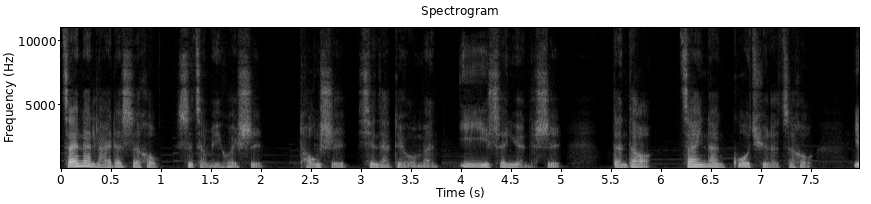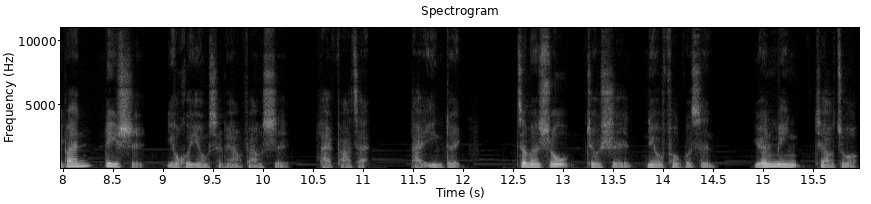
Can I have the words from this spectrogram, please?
灾难来的时候是怎么一回事。同时，现在对我们意义深远的是，等到灾难过去了之后，一般历史又会用什么样的方式来发展、来应对？这本书就是 Neil Ferguson，原名叫做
